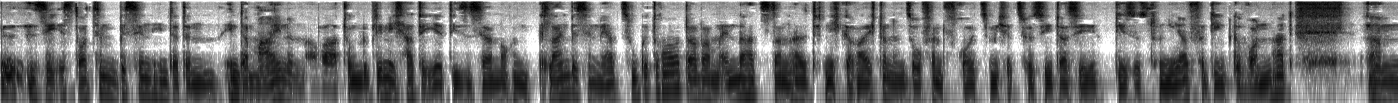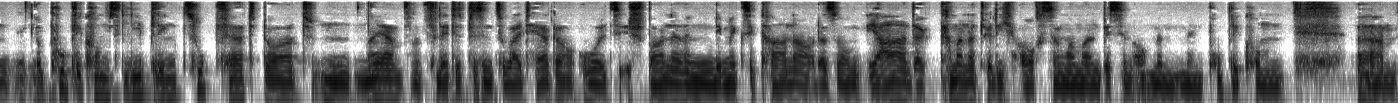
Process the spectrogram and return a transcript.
sie ist trotzdem ein bisschen hinter den, hinter meinen Erwartungen geblieben. Ich hatte ihr dieses Jahr noch ein klein bisschen mehr zugetraut, aber am Ende hat es dann halt nicht gereicht und insofern freut es mich jetzt für sie, dass sie dieses Turnier verdient gewonnen hat ähm, Publikumsliebling, Zugpferd dort, naja, vielleicht ist ein bisschen zu weit hergeholt, sie ist Spanierin, die Mexikaner oder so. Ja, da kann man natürlich auch, sagen wir mal, ein bisschen auch mit, mit dem Publikum ähm,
